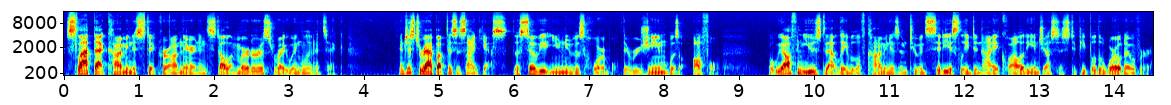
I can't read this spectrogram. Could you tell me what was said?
Slap that communist sticker on there and install a murderous right wing lunatic. And just to wrap up this aside, yes, the Soviet Union was horrible. Their regime was awful. But we often used that label of communism to insidiously deny equality and justice to people the world over,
